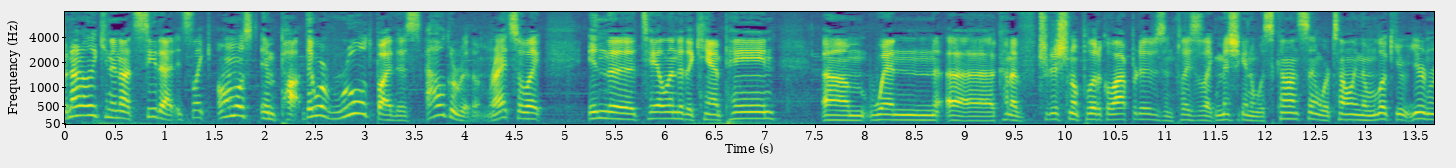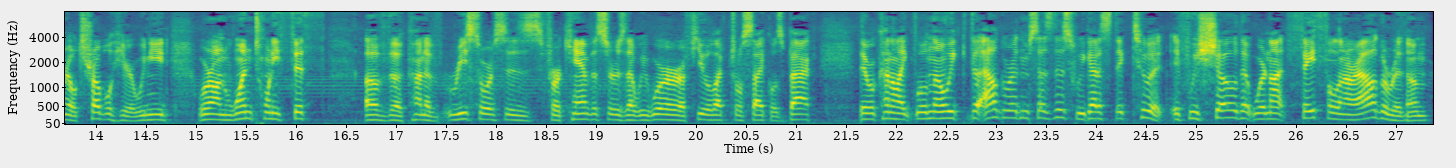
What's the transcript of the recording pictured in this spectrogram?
But not only can it not see that, it's like almost impo- They were ruled by this algorithm, right? So, like, in the tail end of the campaign, um, when uh, kind of traditional political operatives in places like Michigan and Wisconsin were telling them, "Look, you're, you're in real trouble here. We need we're on 125th of the kind of resources for canvassers that we were a few electoral cycles back." They were kind of like, "Well, no, we, the algorithm says this. We got to stick to it. If we show that we're not faithful in our algorithm,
